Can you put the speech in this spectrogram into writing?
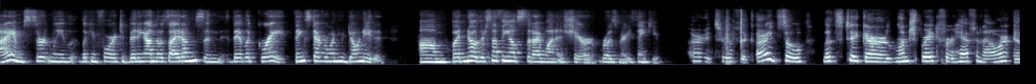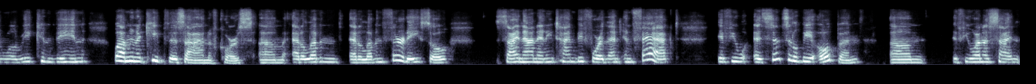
I am certainly looking forward to bidding on those items and they look great. Thanks to everyone who donated. Um, but no, there's nothing else that I want to share. Rosemary, thank you. All right, terrific. All right, so let's take our lunch break for half an hour and we'll reconvene. Well, I'm going to keep this on, of course, um, at 11 at 11:30. So sign on anytime before then. In fact, if you, uh, since it'll be open, um, if you want to sign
